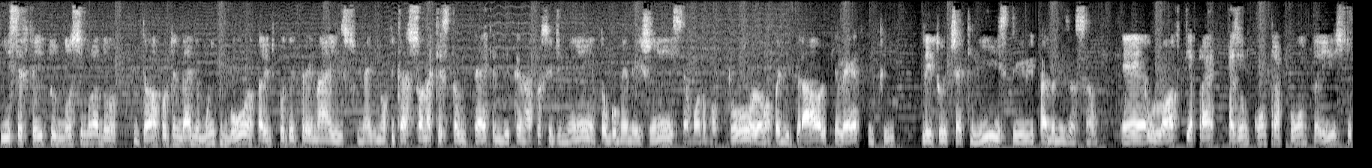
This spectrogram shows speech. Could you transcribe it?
e isso é feito no simulador. Então é uma oportunidade muito boa para a gente poder treinar isso, né? Não ficar só na questão técnica de treinar procedimento, alguma emergência, monomotor, uma pane hidráulica, elétrica, enfim, leitura de checklist e padronização. É, o Loft é para fazer um contraponto a isso,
